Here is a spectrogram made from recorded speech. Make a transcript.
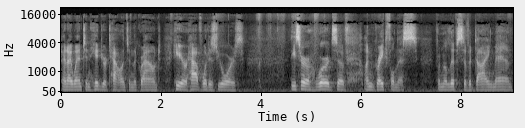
And I went and hid your talent in the ground. Here, have what is yours. These are words of ungratefulness from the lips of a dying man.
